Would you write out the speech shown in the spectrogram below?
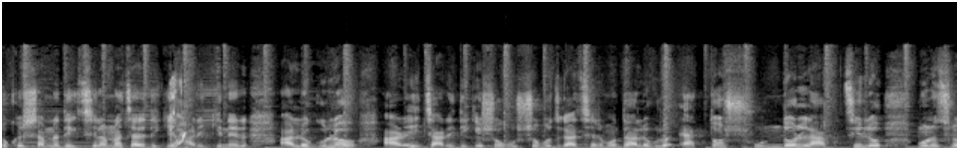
চোখের সামনে দেখছিলাম না, চারিদিকে হারিকেনের আলোগুলো আর এই চারিদিকে সবুজ সবুজ গাছের মধ্যে আলোগুলো, এত সুন্দর লাগছিল, মনে হচ্ছিল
